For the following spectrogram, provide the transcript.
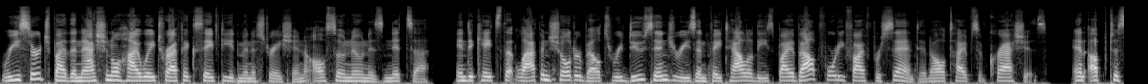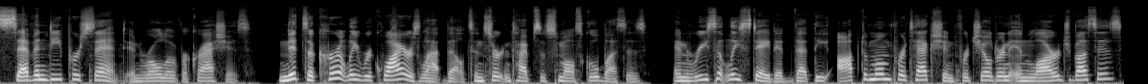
Research by the National Highway Traffic Safety Administration, also known as NHTSA, indicates that lap and shoulder belts reduce injuries and fatalities by about 45% in all types of crashes and up to 70% in rollover crashes. NHTSA currently requires lap belts in certain types of small school buses, and recently stated that the optimum protection for children in large buses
